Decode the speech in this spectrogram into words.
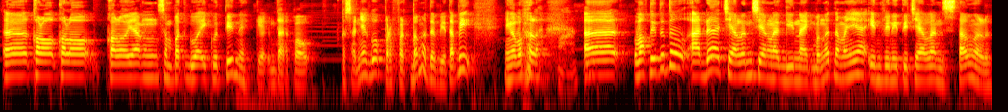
eh, kalau kalau kalau yang sempat gua ikutin nih kayak bentar kalau kesannya gue pervert banget tapi tapi ya nggak apa-apa lah Eh, waktu itu tuh ada challenge yang lagi naik banget namanya Infinity Challenge tahu nggak lu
